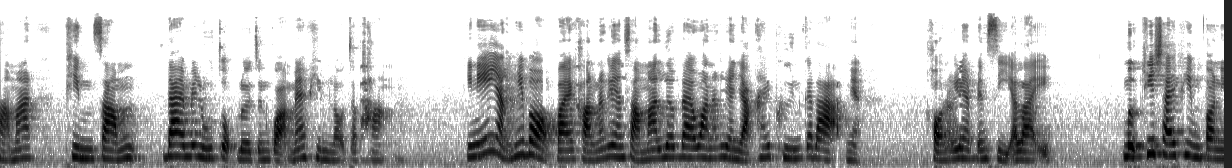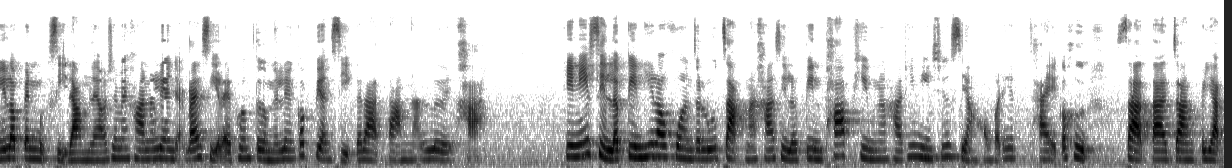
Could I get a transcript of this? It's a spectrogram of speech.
สามารถพิมพ์ซ้ำได้ไม่รู้จบเลยจนกว่าแม่พิมพ์เราจะพัง ทีนี้อย่างที่บอกไปค่ะนักเรียนสามารถเลือกได้ว่านักเรียนอยากให้พื้นกระดาษเนี่ยของนักเรียนเป็นสีอะไร หมึกที่ใช้พิมพ์ตอนนี้เราเป็นหมึกสีดำแล้วใช่ไหมคะนักเรียนอยากได้สีอะไรเพิ่มเติมนักเรียนก็เปลี่ยนสีกระดาษตามนั้นเลยค่ะ ทีนี้ศิลปินที่เราควรจะรู้จักนะคะ ศิลปินภาพพิมพ์นะคะ ที่มีชื่อเสียงของประเทศไทยก็คือศาสตราจารย์ประหยัด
